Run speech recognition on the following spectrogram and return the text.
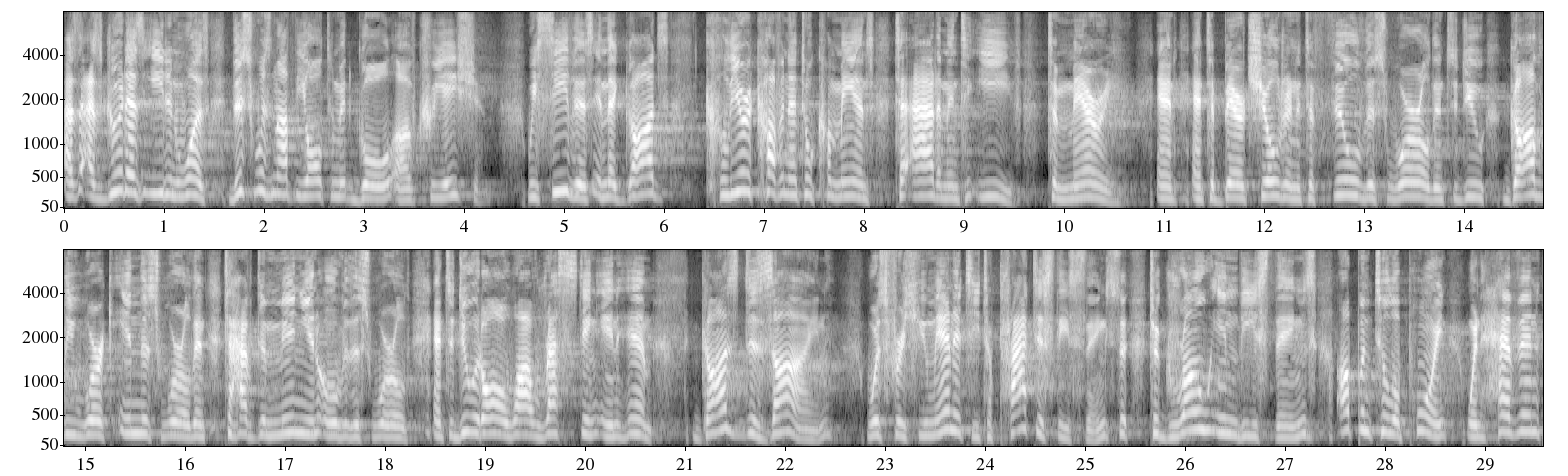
As, as good as Eden was, this was not the ultimate goal of creation. We see this in that God's clear covenantal commands to Adam and to Eve to marry and, and to bear children and to fill this world and to do godly work in this world and to have dominion over this world and to do it all while resting in Him. God's design was for humanity to practice these things, to, to grow in these things up until a point when heaven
